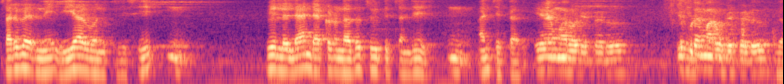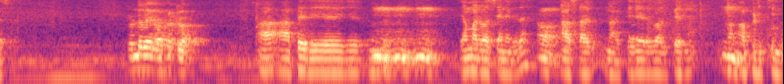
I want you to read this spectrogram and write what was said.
సర్వేర్ని విఆర్ఓని పిలిచి. వీళ్ళ ల్యాండ్ ఎక్కడ ఉండదో చూపించండి. అని చెప్పారు ఏ ఎంఆర్ఓ చెప్పాడు ఎప్పుడు ఎంఆర్ఓ చెప్పాడు సార్ రెండు వేల ఒకటిలో ఆ- పేరు. ఎంఆర్ వాసేనే కదా. ఆ సార్ నాకు తెలియదు వాళ్ళ పేరు. అప్పుడు ఇచ్చింది.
